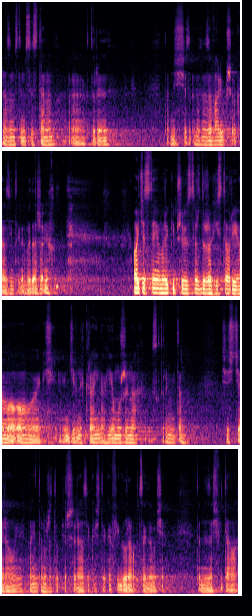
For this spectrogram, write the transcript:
razem z tym systemem, e, który gdzieś się zawalił przy okazji tego wydarzenia. Ojciec z tej Ameryki przywiózł też dużo historii o, o jakichś dziwnych krainach i o murzynach, z którymi tam się ścierał i pamiętam, że to pierwszy raz jakaś taka figura obcego mi się wtedy zaświtała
